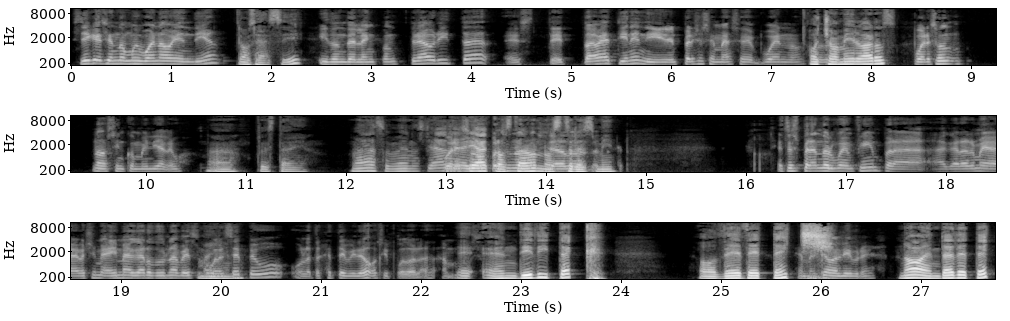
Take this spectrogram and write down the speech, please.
sigue siendo muy buena hoy en día. O sea, sí. Y donde la encontré ahorita, este, todavía tienen y el precio se me hace bueno. ¿Ocho mil varos? Por eso, no, cinco mil y algo. Ah, pues está bien. Más o menos. Ya Por debería eso costar unos tres mil. Estoy esperando el buen fin para agarrarme, a ver si me, ahí me agarro de una vez o el Mañana. CPU o la tarjeta de video, o si puedo las ambas. Eh, en DD-Tech o DD-Tech. en Mercado Libre. No, en DD-Tech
